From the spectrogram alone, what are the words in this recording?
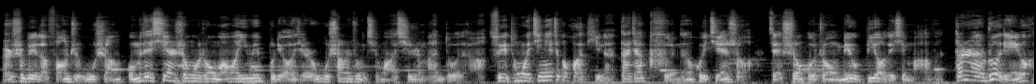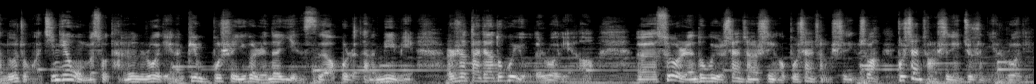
而是为了防止误伤。我们在现实生活中，往往因为不了解而误伤的这种情况，其实蛮多的啊。所以通过今天这个话题呢，大家可能会减少在生活中没有必要的一些麻烦。当然，弱点有很多种啊。今天我们所谈论的弱点呢，并不是一个人的隐私啊，或者他的秘密，而是大家都会有的弱点啊。呃，所有人都会有擅长的事情和不擅长的事情，是吧？不擅长事情就是你的弱点。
